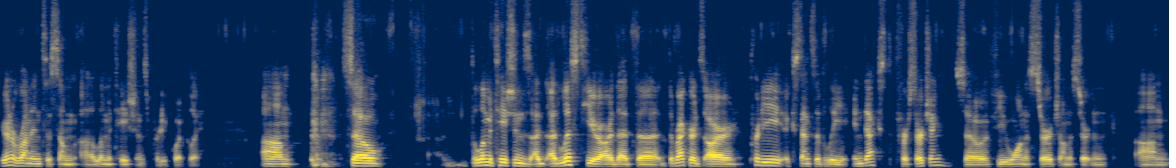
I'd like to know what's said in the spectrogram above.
you're gonna run into some uh, limitations pretty quickly. Um, so the limitations I'd, I'd, list here are that the, the records are pretty extensively indexed for searching. So if you want to search on a certain um,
